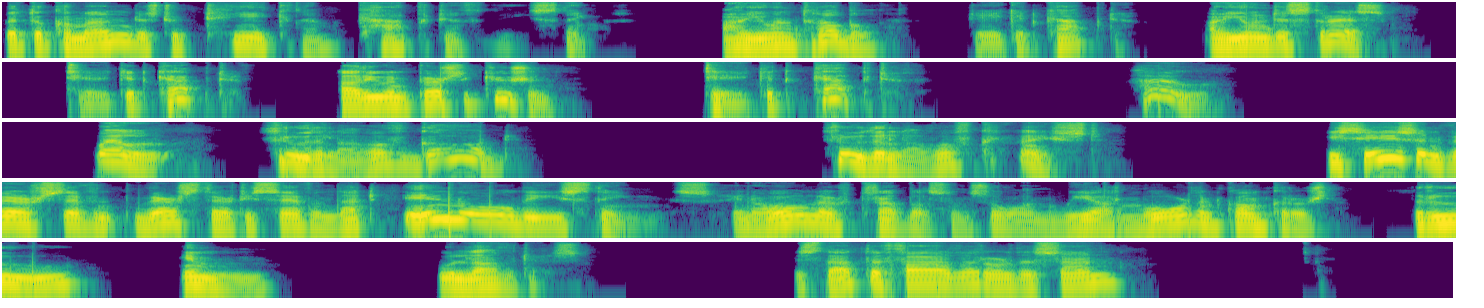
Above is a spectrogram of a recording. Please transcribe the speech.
But the command is to take them captive, these things. Are you in trouble? Take it captive. Are you in distress? Take it captive. Are you in persecution? Take it captive. How? Well, through the love of God, through the love of Christ. He says in verse, seven, verse 37 that in all these things, in all our troubles and so on, we are more than conquerors through him who loved us. Is that the Father or the Son?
